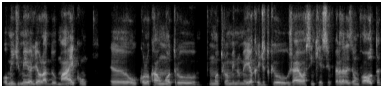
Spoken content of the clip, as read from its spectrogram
homem de meio ali ao lado do Maicon ou colocar um outro, um outro homem no meio. Acredito que o Jael, assim que se recupera da lesão, volta.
